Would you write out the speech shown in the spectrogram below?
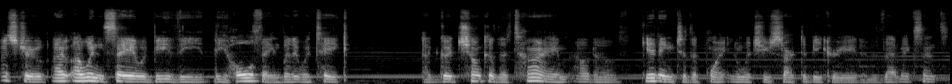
That's true. I, I wouldn't say it would be the the whole thing, but it would take a good chunk of the time out of getting to the point in which you start to be creative. Does that make sense?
